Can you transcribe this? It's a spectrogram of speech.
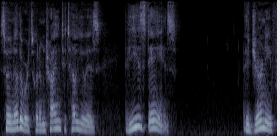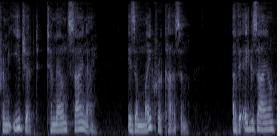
So, in other words, what I'm trying to tell you is these days, the journey from Egypt to Mount Sinai is a microcosm of exile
